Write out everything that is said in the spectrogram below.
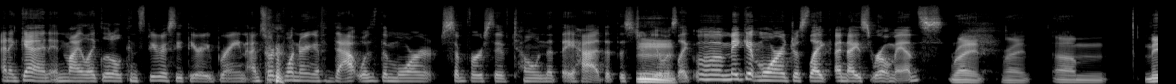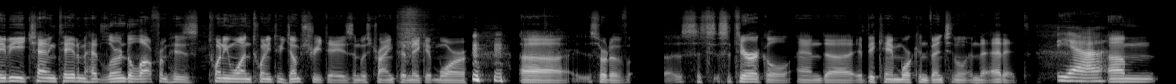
And again, in my like little conspiracy theory brain, I'm sort of wondering if that was the more subversive tone that they had, that the studio Mm. was like, uh, make it more just like a nice romance. Right, right. Um, maybe Channing Tatum had learned a lot from his 21, 22 Jump Street days and was trying to make it more uh, sort of uh, s- satirical, and uh, it became more conventional in the edit. Yeah. Um,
